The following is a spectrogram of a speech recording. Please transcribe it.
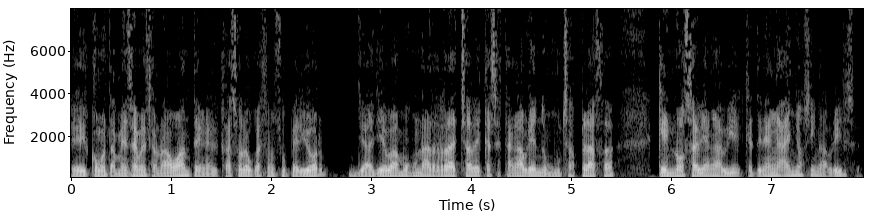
Eh, como también se ha mencionado antes, en el caso de la educación superior, ya llevamos una racha de que se están abriendo muchas plazas que no sabían que tenían años sin abrirse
